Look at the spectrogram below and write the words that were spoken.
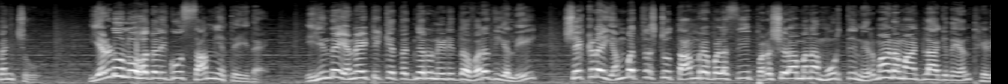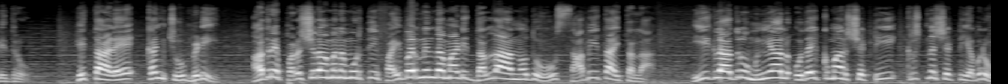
ಕಂಚು. ಎರಡೂ ಲೋಹಗಳಿಗೂ ಸಾಮ್ಯತೆ ಇದೆ. ಈ ಹಿಂದೆ ಎನ್ಐಟಿಕೆ ತಜ್ಞರು ನೀಡಿದ್ದ ವರದಿಯಲ್ಲಿ ಶೇಕಡ ಎಂಬತ್ತರಷ್ಟು ತಾಮ್ರ ಬಳಸಿ ಪರಶುರಾಮನ ಮೂರ್ತಿ ನಿರ್ಮಾಣ ಮಾಡಲಾಗಿದೆ ಅಂತ ಹೇಳಿದ್ರು. ಹಿತ್ತಾಳೆ ಕಂಚು ಬಿಡಿ. ಆದರೆ ಪರಶುರಾಮನ ಮೂರ್ತಿ ಫೈಬರ್ನಿಂದ ಮಾಡಿದ್ದಲ್ಲ ಅನ್ನೋದು ಸಾಬೀತಾಯ್ತಲ್ಲ. ಈಗಲಾದರೂ ಮುನಿಯಾಲ್ ಉದಯ್ ಕುಮಾರ್ ಶೆಟ್ಟಿ, ಕೃಷ್ಣ ಶೆಟ್ಟಿ ಅವರು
